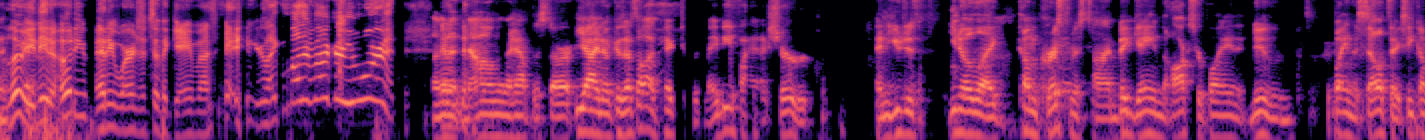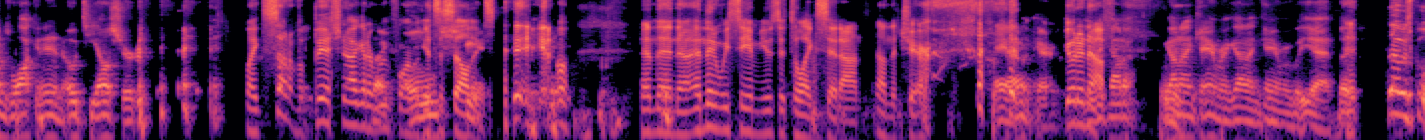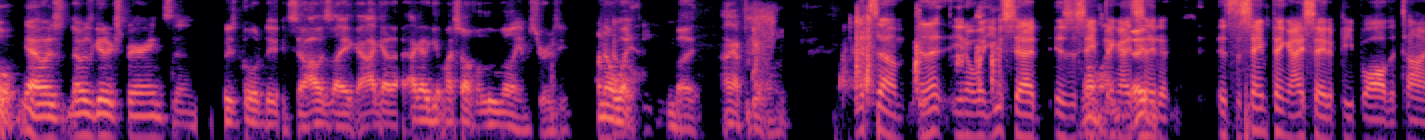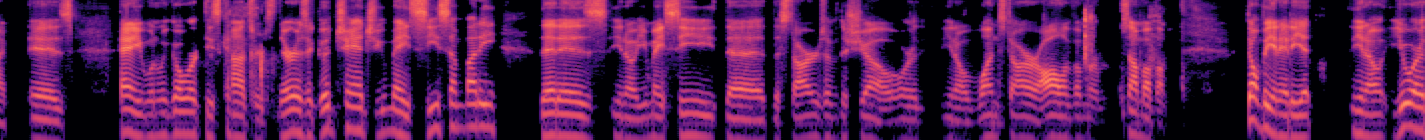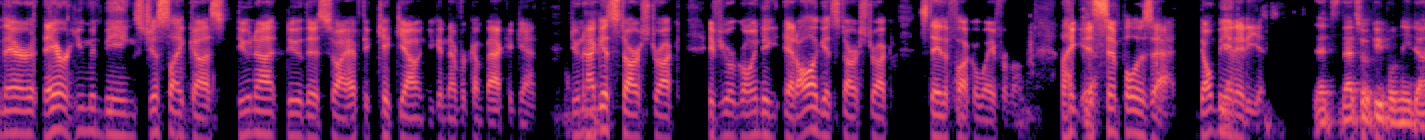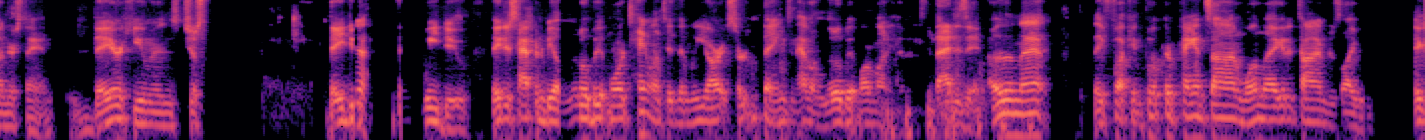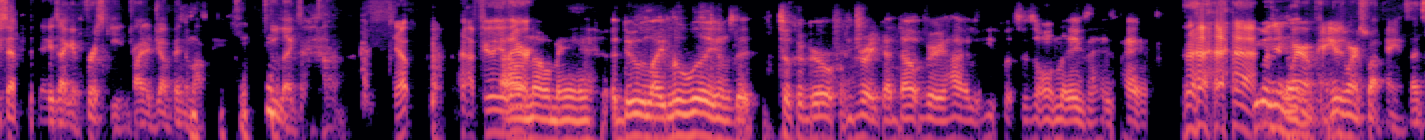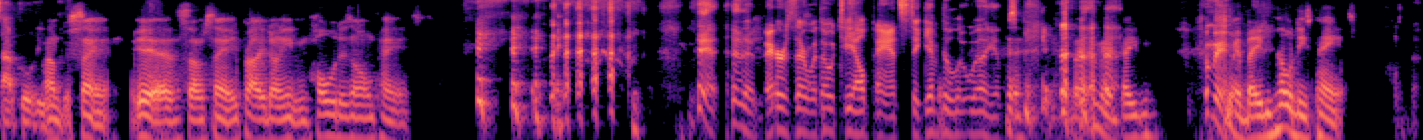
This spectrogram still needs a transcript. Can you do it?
Lou, you need a hoodie, and he wears it to the game. And you're like, motherfucker, you wore it. I'm gonna now. I'm gonna have to start. Yeah, I know because that's all I pictured. Maybe if I had a shirt, and you just you know like come Christmas time, big game. The Hawks are playing at noon, playing the Celtics. He comes walking in an OTL shirt. Like son of a bitch. Now I got to Like, root for him oh, against the Celtics. you know. And then uh, and then we see him use it to like sit on on the chair. hey, I don't care. Good enough. Got, on, got on camera. Got on camera. But yeah, but that was cool. Yeah, it was that was a good experience and it was cool, dude. So I was like, I gotta I gotta get myself a Lou Williams jersey. I don't know what, team, but I have to get one. That's um, and that you know what you said is the same Oh, thing I say to. It's the same thing I say to people all the time. Is hey, when we go work these concerts, there is a good chance you may see somebody that is, you know, you may see the the stars of the show, or you know, one star, or all of them, or some of them. Don't be an idiot. You know, you are there. They are human beings just like us. Do not do this so I have to kick you out and you can never come back again. Do not get starstruck. If you are going to at all get starstruck, stay the fuck away from them. Like Yeah. as simple as that. Don't be an idiot. That's that's what people need to understand. They are humans, just they do Yeah. we do. They just happen to be a little bit more talented than we are at certain things and have a little bit more money. That is it. Other than that, they fucking put their pants on one leg at a time, just like except the days I get frisky and try to jump into my two legs at a time. Yep, I feel you I don't know, man. A dude like Lou Williams that took a girl from Drake, I doubt very highly he puts his own legs in his pants. He wasn't wearing pants, he was wearing sweatpants. That's how cool he was. I'm just saying. Yeah, that's what I'm saying. He probably don't even hold his own pants. the Bears there with OTL pants to give to Lou Williams. Like, come here, baby. Come Come here. here, baby. Hold these pants.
